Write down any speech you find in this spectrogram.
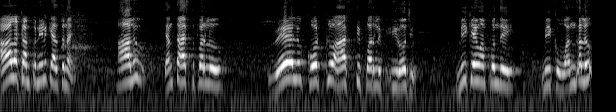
ఆల కంపెనీలకు వెళ్తున్నాయి. ఆలు ఎంత ఆస్తిపరులు వేలు కోట్లు ఆస్తి పరులు ఈరోజు మీకేం అప్పు ఉంది? మీకు వందలు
